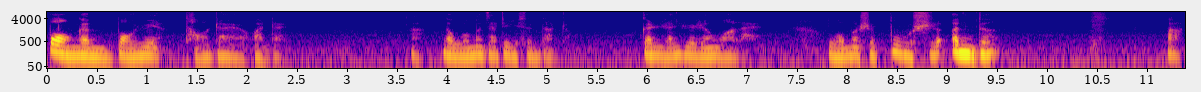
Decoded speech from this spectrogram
报恩报怨，讨债还债，啊，那我们在这一生当中，跟人与人往来，我们是布施恩德，啊，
